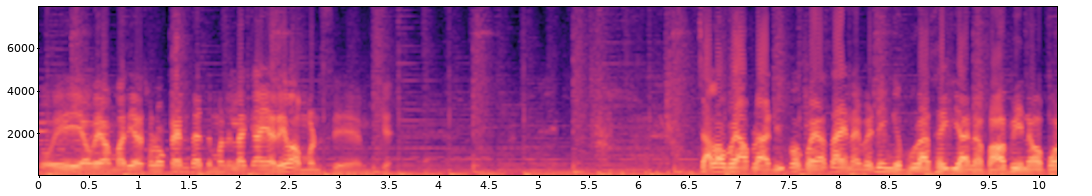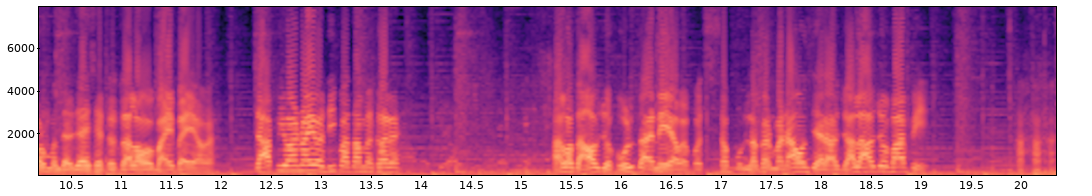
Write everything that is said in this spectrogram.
તો એ હવે અમારી યાર થોડોક ટાઈમ થાય તો મને લાગે અહીંયા રહેવા મળશે એમ કે. ચાલો ભાઈ, આપણા દીપકભાઈ હતા, એના વેડિંગ પૂરા થઈ ગયા અને ભાભી ને હવે પોરબંદર જાય છે. તો ચાલો હવે બાય બાય હવે. ચા પીવાનો આવ્યો દીપા તમે ઘરે? હાલો તો આવજો, ભૂલતા નહીં આવે પછી સબુ લગ્નમાં ના આવો ત્યારે આવજો. હાલો, આવજો ભાભી. હા?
